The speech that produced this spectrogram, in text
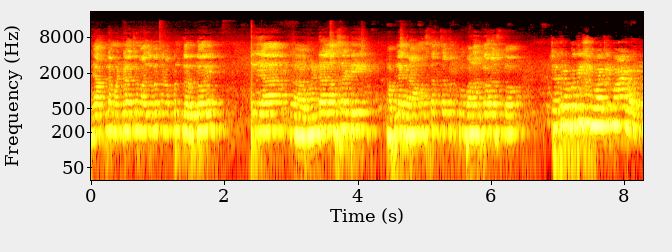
हे आपल्या मंडळाच्या माध्यमातून आपण करतोय. या मंडळासाठी आपल्या ग्रामस्थांचा पण खूप हातभार असतो. छत्रपती शिवाजी महाराज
